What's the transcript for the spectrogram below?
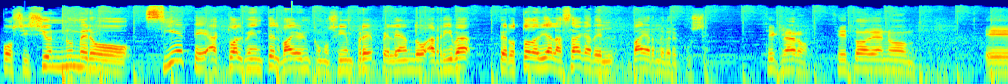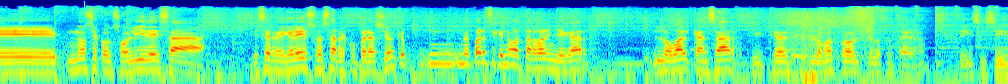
posición número 7 actualmente, el Bayern como siempre peleando arriba, pero todavía la saga del Bayern Leverkusen. Sí, claro. Sí, todavía no, eh, no se consolida esa, ese regreso, esa recuperación, que mm, me parece que no va a tardar en llegar, lo va a alcanzar y que lo más probable es que lo supere. ¿no? Sí, sí, sí,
